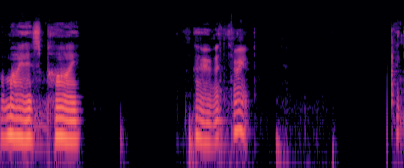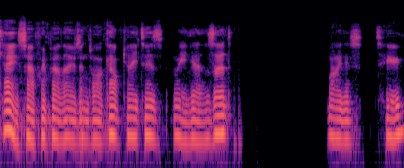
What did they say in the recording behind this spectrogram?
of minus pi over 3. Okay, so if we put those into our calculators, we get z minus 2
